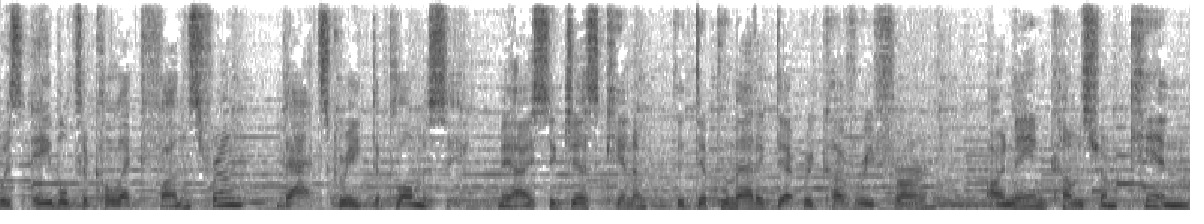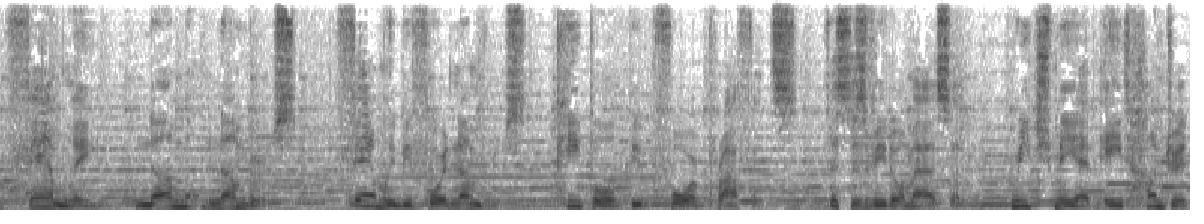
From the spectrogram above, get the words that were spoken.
was able to collect funds from? That's great diplomacy. May I suggest Kinum, the diplomatic debt recovery firm? Our name comes from kin, family, num, numbers. Family before numbers. People before profits. This is Vito Mazza. Reach me at 800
